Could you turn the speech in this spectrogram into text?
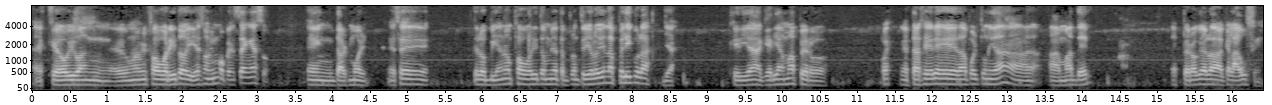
es que Obi-Wan es uno de mis favoritos y eso mismo, pensé en eso, en Darth Maul. Ese de los villanos favoritos míos, tan pronto yo lo vi en las películas, ya. Quería, quería más, pero pues esta serie da oportunidad a, a más de él. Espero que la, que la usen.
